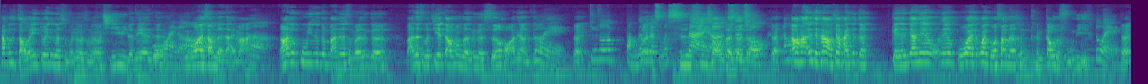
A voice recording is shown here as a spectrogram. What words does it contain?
他不是找了一堆那个什么那个什么那种西域的那些人，国外的国外商人来嘛，嗯，然后他就故意那个把那个什么那个把那什么街道弄得那个奢华那样子，啊，对。对，听说都绑的那个什么丝带啊，丝绸，对，然后他而且他好像还那个。给人家那些那些国外外国商人很很高的福利，对对，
